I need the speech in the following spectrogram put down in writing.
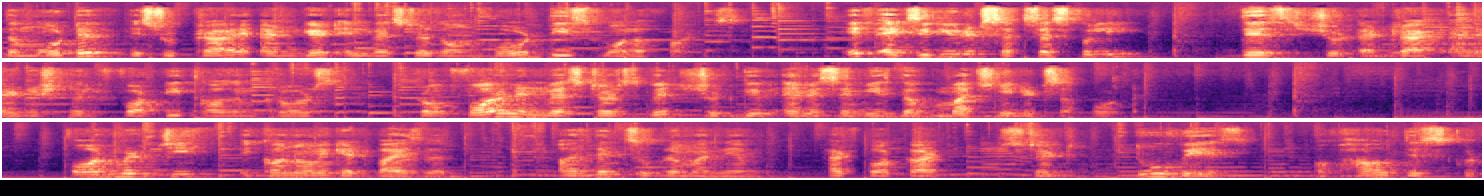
The motive is to try and get investors on board these smaller funds. If executed successfully, this should attract an additional 40,000 crores from foreign investors, which should give MSMEs the much needed support. Former Chief Economic Advisor Arvind Subramanian had forecasted two ways of how this could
